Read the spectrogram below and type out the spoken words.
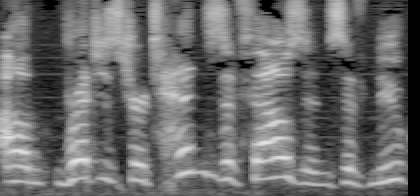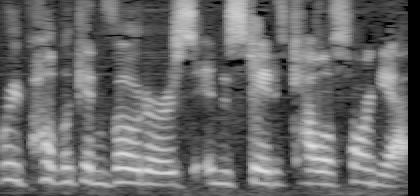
um, registered tens of thousands of new Republican voters in the state of California.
